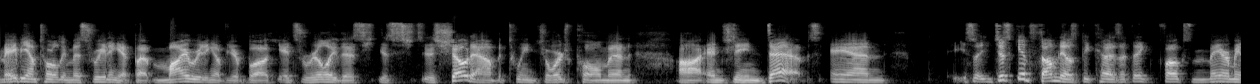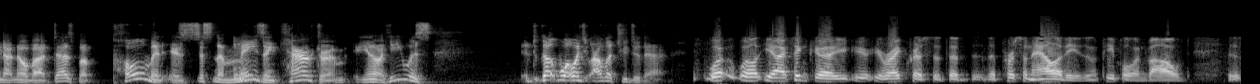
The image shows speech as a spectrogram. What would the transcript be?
maybe I'm totally misreading it, but my reading of your book, it's really this, this, this showdown between George Pullman uh, and Gene Debs. And so just give thumbnails because I think folks may or may not know about Debs, but Pullman is just an amazing character. You know, he was. I'll let you do that. Well, well yeah, I think uh, you're right, Chris. That the the personalities and the people involved is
